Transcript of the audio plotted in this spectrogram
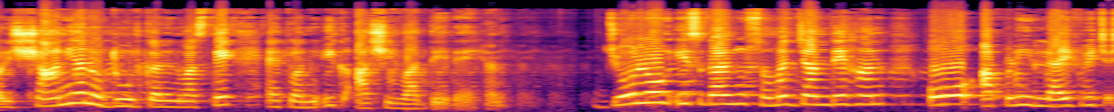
ਪਰੇਸ਼ਾਨੀਆਂ ਨੂੰ ਦੂਰ ਕਰਨ ਵਾਸਤੇ ਇਹ ਤੁਹਾਨੂੰ ਇੱਕ ਆਸ਼ੀਰਵਾਦ ਦੇ ਰਹੇ ਹਨ। ਜੋ ਲੋਕ ਇਸ ਗੱਲ ਨੂੰ ਸਮਝ ਜਾਂਦੇ ਹਨ, ਉਹ ਆਪਣੀ ਲਾਈਫ ਵਿੱਚ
